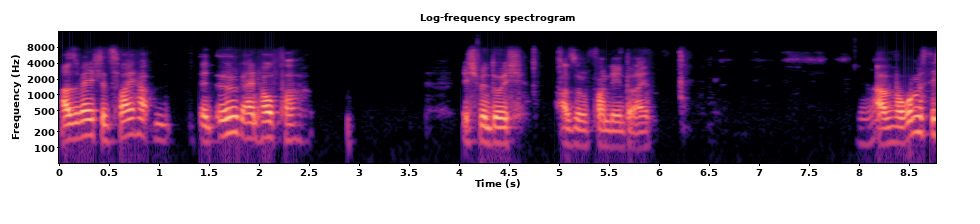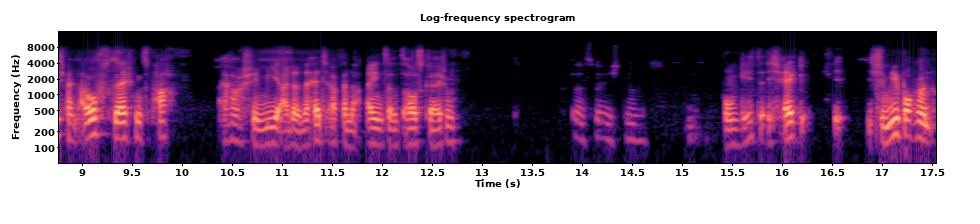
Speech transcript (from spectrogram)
Also wenn ich eine 2 habe in irgendein Hauptfach, ich bin durch. Also von den drei. Ja. Aber warum ist nicht mein Ausgleichungsfach einfach Chemie, Alter? Da hätte ich einfach eine 1 als Ausgleichung. Das wäre echt nice. Worum geht es? Ich hack, Chemie braucht man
